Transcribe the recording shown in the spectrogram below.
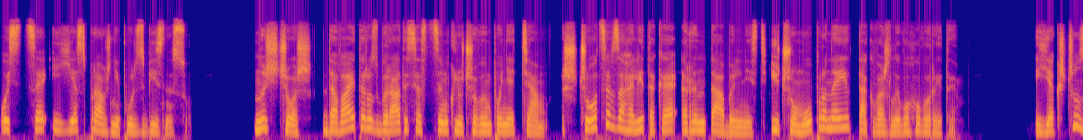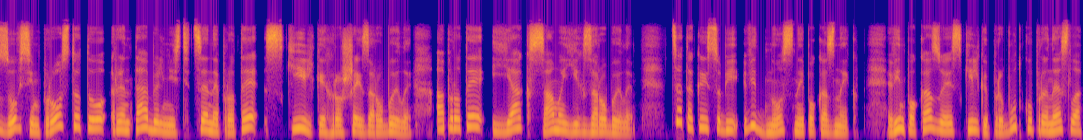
Ось це і є справжній пульс бізнесу. Ну що ж, давайте розбиратися з цим ключовим поняттям. Що це взагалі таке рентабельність і чому про неї так важливо говорити? Якщо зовсім просто, то рентабельність – це не про те, скільки грошей заробили, а про те, як саме їх заробили. Це такий собі відносний показник. Він показує, скільки прибутку принесла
